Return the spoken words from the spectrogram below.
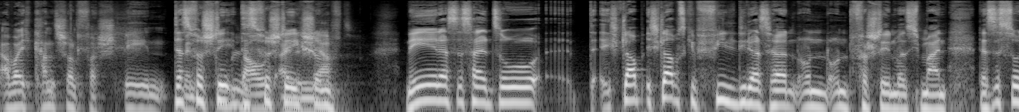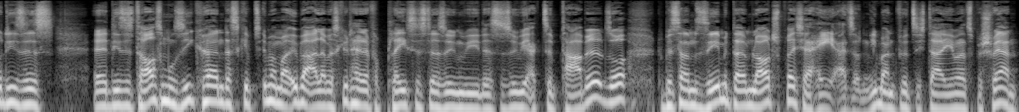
aber ich kann es schon verstehen. Das verstehe das verstehe ich schon. Nervt. Nee, das ist halt so, ich glaube, ich glaube, es gibt viele, die das hören und, und verstehen, was ich meine. Das ist so dieses, äh, dieses draußen Musik hören, das gibt's immer mal überall, aber es gibt halt einfach Places, das irgendwie, das ist irgendwie akzeptabel. So, du bist am See mit deinem Lautsprecher, hey, also niemand wird sich da jemals beschweren.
